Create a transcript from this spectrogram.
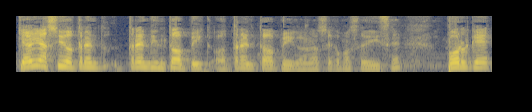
que había sido trend- trending topic, o trend topic, o no sé cómo se dice, porque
